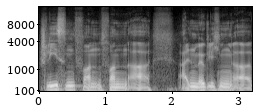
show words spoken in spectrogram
Schließen von, von äh, allen möglichen äh,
